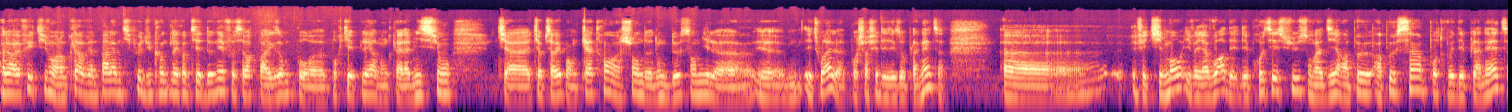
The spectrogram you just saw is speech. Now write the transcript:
Alors effectivement, donc là on vient de parler un petit peu de la quantité de données. Il faut savoir que par exemple pour, euh, pour Kepler, donc la mission qui a, qui a, observé pendant 4 ans un champ de donc 200 000 euh, étoiles pour chercher des exoplanètes, effectivement, il va y avoir des, des, processus, on va dire, un peu, un peu simples pour trouver des planètes,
